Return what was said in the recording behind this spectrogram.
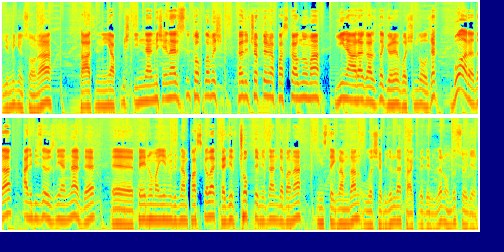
20 gün sonra Tatilini yapmış, dinlenmiş, enerjisini toplamış. Kadir Çöpten ve Pascal Numa yine ara gazda görev başında olacak. Bu arada hani bizi özleyenler de e, P Numa 21'den Pascal'a Kadir Çopdemir'den de bana Instagram'dan ulaşabilirler, takip edebilirler onu da söyleyelim.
